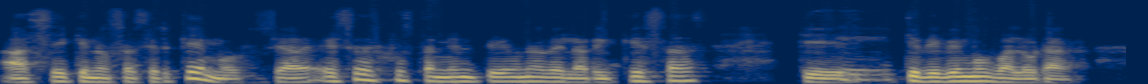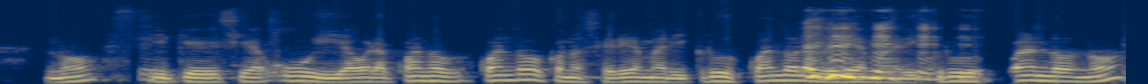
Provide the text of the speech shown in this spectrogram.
hace que nos acerquemos. O sea, esa es justamente una de las riquezas que, que debemos valorar. ¿No? Y que decía, uy, ahora, ¿cuándo, ¿cuándo conoceré a Maricruz? ¿Cuándo la veré a Maricruz? ¿Cuándo, no?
